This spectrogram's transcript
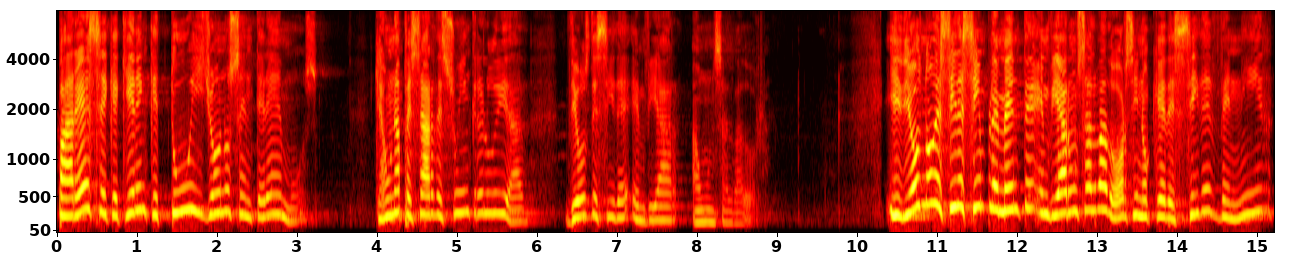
Parece que quieren que tú y yo nos enteremos que aún a pesar de su incredulidad, Dios decide enviar a un Salvador. Y Dios no decide simplemente enviar un Salvador, sino que decide venir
